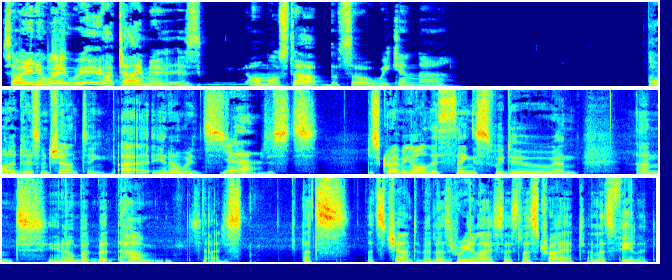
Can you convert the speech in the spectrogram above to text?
So anyway, we, our time is, is, almost up, so we can. Uh, I want to do some chanting. I, you know, we yeah just describing all these things we do and and you know, but but how? Yeah, just let's let's chant a bit. Let's realize this. Let's try it and let's feel it.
